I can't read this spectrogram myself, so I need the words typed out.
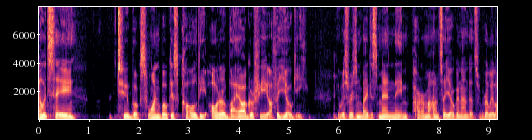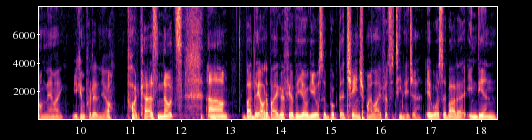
I would say two books. One book is called The Autobiography of a Yogi. It was written by this man named Paramahansa Yogananda. It's a really long name. I, you can put it in your podcast notes. Um, but The Autobiography of a Yogi was a book that changed my life as a teenager. It was about an Indian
